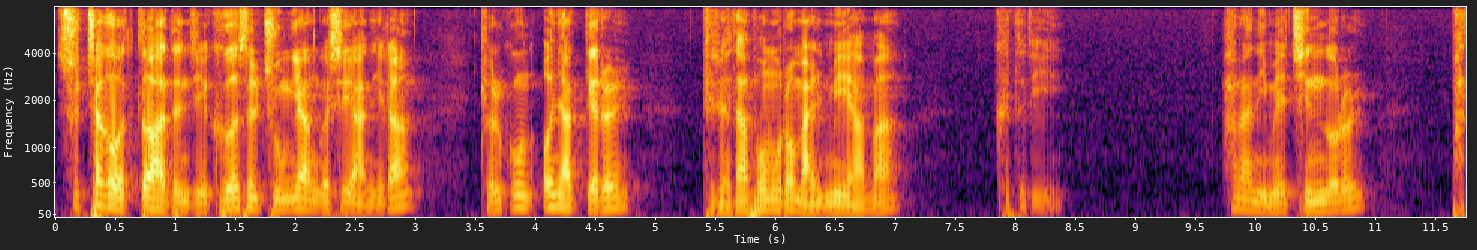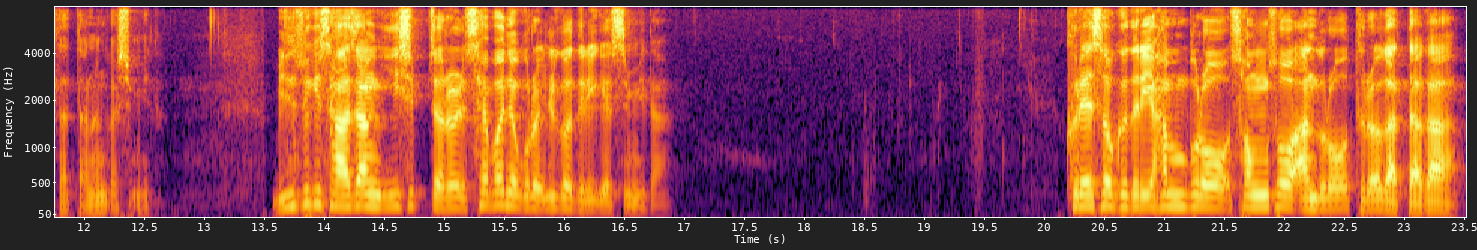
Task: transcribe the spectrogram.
숫자가 어떠하든지 그것을 중요한 것이 아니라 결국은 언약계를 들여다봄으로 말미암아 그들이 하나님의 진노를 받았다는 것입니다. 민수기 4장 20절을 세 번역으로 읽어드리겠습니다. 그래서 그들이 함부로 성소 안으로 들어갔다가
